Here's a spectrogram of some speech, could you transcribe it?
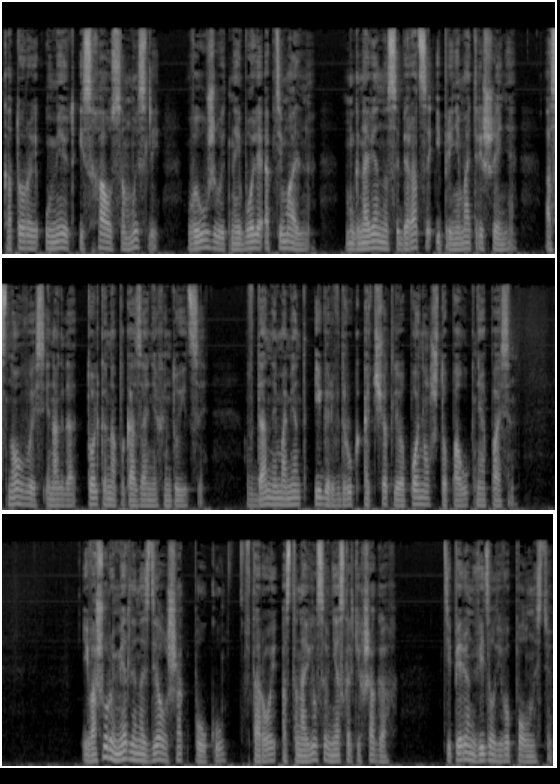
которые умеют из хаоса мыслей выуживать наиболее оптимальную, мгновенно собираться и принимать решения, основываясь иногда только на показаниях интуиции. В данный момент Игорь вдруг отчетливо понял, что паук не опасен. Ивашура медленно сделал шаг к пауку, второй остановился в нескольких шагах. Теперь он видел его полностью.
